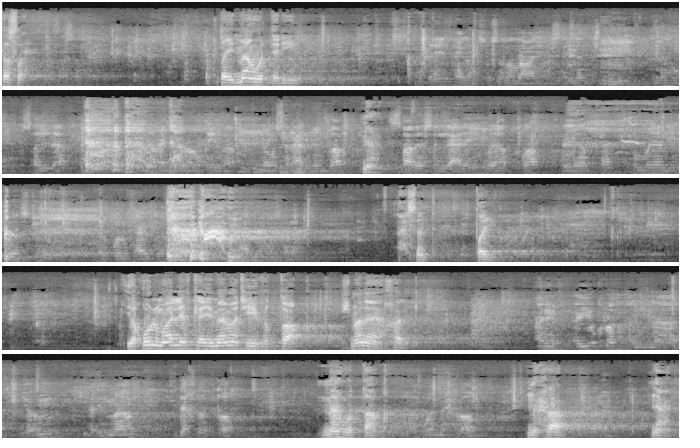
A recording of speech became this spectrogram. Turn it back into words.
تصح. طيب ما هو الدليل؟ دليل قول الرسول صلى الله عليه وسلم إنه صلى. إنه عندما اقيم انه صلى على المنبر. نعم. صار يصلي عليه ويقرأ ثم يركع ثم ينزل ويسجد ويقول فعلته. أحسنت. طيب. يقول المؤلف كإمامته في الطاق. إيش معنى يا خالد؟ أي أن يكره أن يؤم الإمام داخل الطاق؟ ما هو الطاق هو المحراب. محراب نعم.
